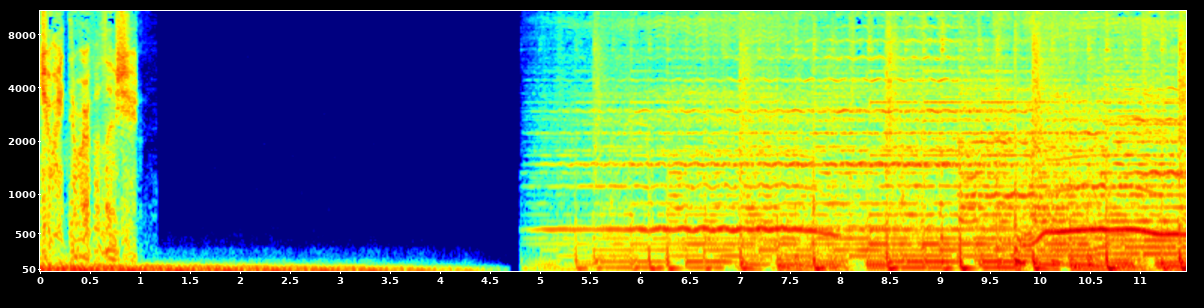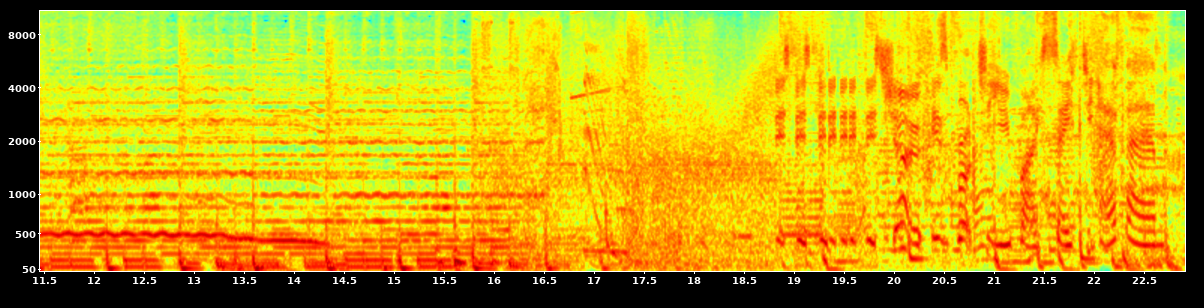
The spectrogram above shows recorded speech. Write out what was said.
Join the revolution. This, show is brought to you by Safety FM.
